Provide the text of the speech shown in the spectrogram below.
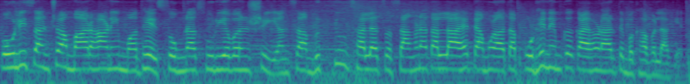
पोलिसांच्या मारहाणीमध्ये सोमनाथ सूर्यवंशी यांचा मृत्यू झाल्याचं सांगण्यात आलं आहे. त्यामुळे आता पुढे नेमकं काय होणार ते बघावं लागेल.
